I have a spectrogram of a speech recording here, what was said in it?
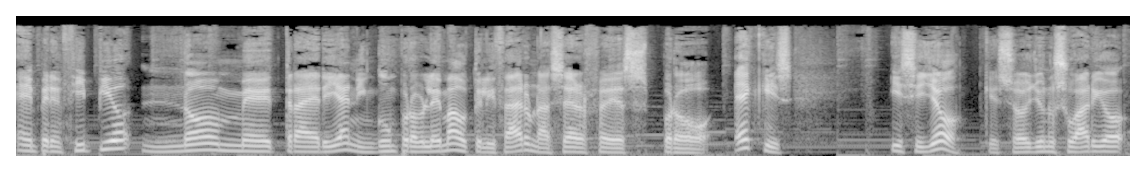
en principio no me traería ningún problema utilizar una Surface Pro X, y si yo, que soy un usuario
